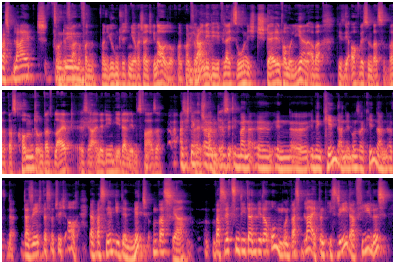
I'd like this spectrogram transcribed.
Was bleibt von Und eine dem, Frage von, von Jugendlichen ja wahrscheinlich genauso, von Konfirmanden, ja. die die vielleicht so nicht stellen, formulieren, aber die sie auch wissen, was, was, was kommt und was bleibt, ist ja eine, die in jeder Lebensphase also ich denke, äh, äh in, meiner, äh, in, äh, in den Kindern, in unseren Kindern, also da, da sehe ich das natürlich auch. Ja, was nehmen die denn mit und was, ja was setzen die dann wieder um und was bleibt? Und ich sehe da vieles,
